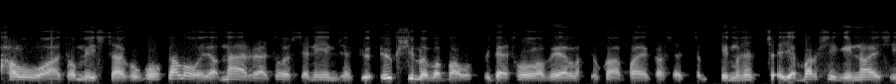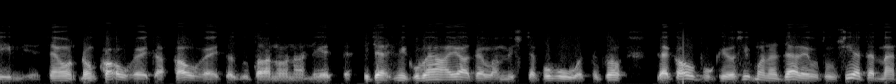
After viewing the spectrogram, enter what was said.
haluaa, että omistaa koko talo ja määrää toisten ihmisen. Kyllä yksilövapaus pitäisi olla vielä joka paikassa, että ja varsinkin naisihmiset, ne on, ne on kauheita, kauheita tota, noina, niin että pitäisi niin kuin vähän ajatella, mistä puhuu, että to, tämä kaupunki on semmoinen, täällä joutuu sietämään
